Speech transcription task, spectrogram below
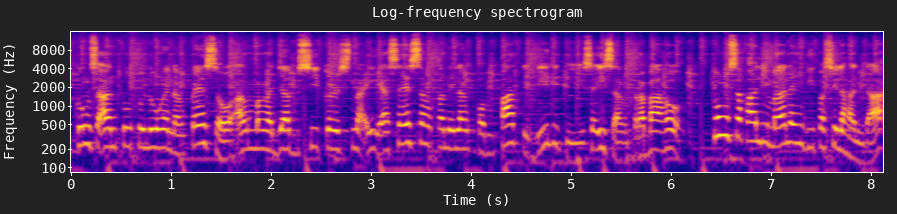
kung saan tutulungan ng PESO ang mga job seekers na i-assess ang kanilang compatibility sa isang trabaho. Kung sakali man na hindi pa sila handa,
